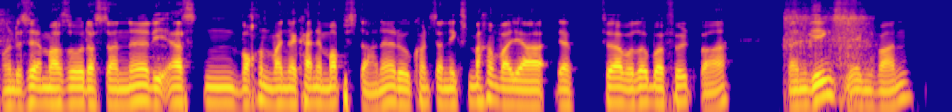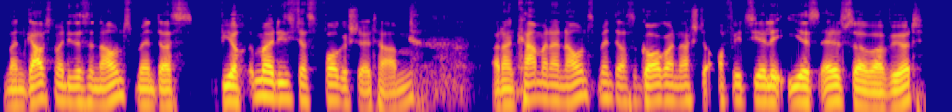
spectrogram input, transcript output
Und es ist ja immer so, dass dann, ne, die ersten Wochen waren ja keine Mobs da, ne? Du konntest ja nichts machen, weil ja der Server so überfüllt war. Dann ging es irgendwann. Dann gab es mal dieses Announcement, dass, wie auch immer die sich das vorgestellt haben, aber dann kam ein Announcement, dass Gorgonash der offizielle ESL-Server wird.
